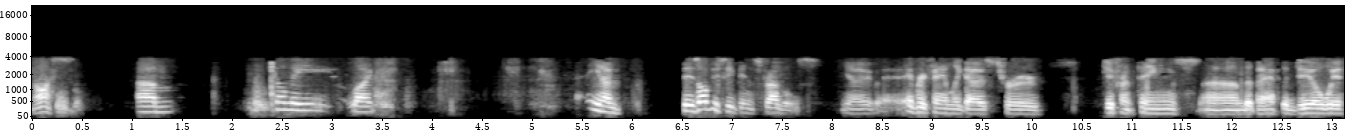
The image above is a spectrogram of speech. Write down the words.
Nice. Um, tell me, like, you know, there's obviously been struggles. You know, every family goes through different things um, that they have to deal with.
